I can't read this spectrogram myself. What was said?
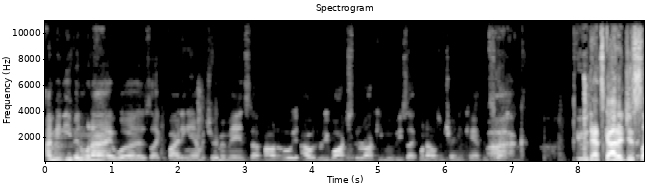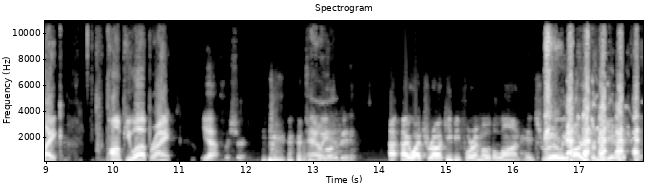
I mean, even when I was like fighting amateur MMA and stuff, I would always I would rewatch the Rocky movies, like when I was in training camp and stuff. Fuck. Dude, that's gotta just like pump you up, right? Yeah, for sure. Hell Super yeah. motivating. I, I watch Rocky before I mow the lawn. It's really hard for me to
